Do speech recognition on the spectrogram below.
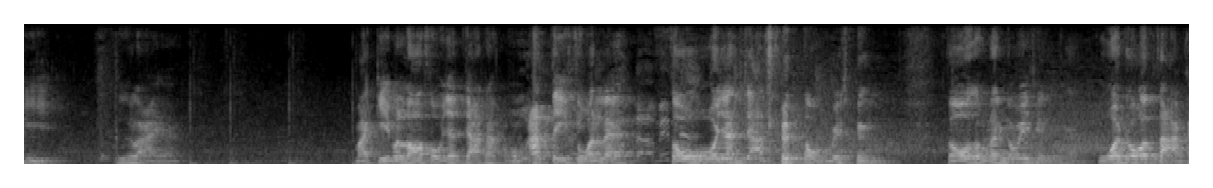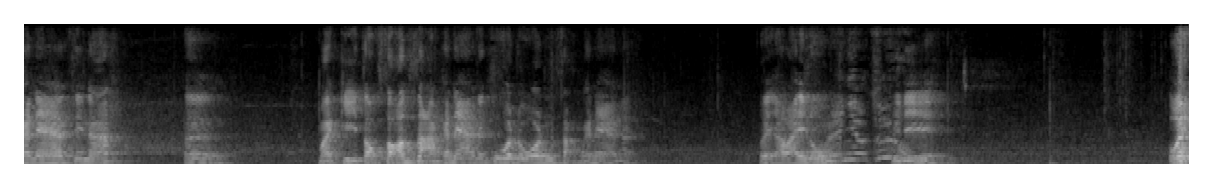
กิคืออะไรฮะมากิมันรอโซยัดยัดฮะผมอันติสวนเลยโซยัดยัดตกไม่ถึงโซตรงนั้นก็ไม่ถึงฮะกลัวโดนสามคะแนนสินะเออมากิต้องซ้อนสามคะแนนนะกลัวโดนสามคะแนนนะเฮ้ยอะไรหนุ่มดีดีเฮ้ย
